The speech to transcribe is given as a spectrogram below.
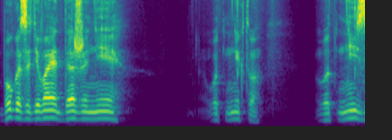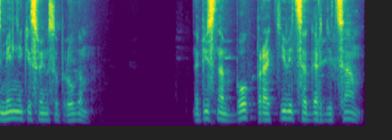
Бога задевает даже не вот никто, вот не изменники своим супругам. Написано, Бог противится гордецам.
